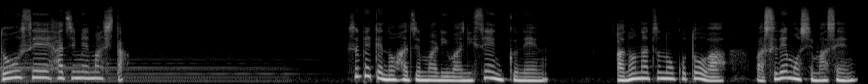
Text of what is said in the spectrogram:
同棲始めましたすべての始まりは2009年あの夏のことは忘れもしません。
